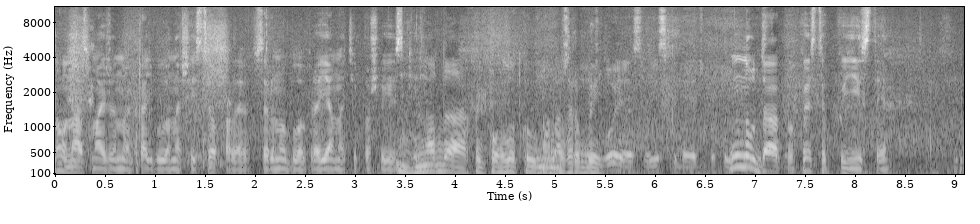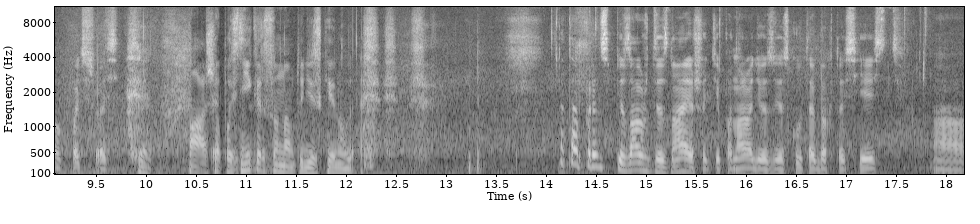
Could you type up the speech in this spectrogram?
Ну, у нас майже 0,5 було на 6, але все одно було приємно, типу, що є скид. Ну так, да, хоч по глотку можна зробити. Двоє свої скидають по Ну так, да, пописти, поїсти. Ну, хоч щось. А, ще по снікерсу нам тоді скинули. А так, в принципі, завжди знаєш, що типу, на радіозв'язку тебе хтось є. А,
